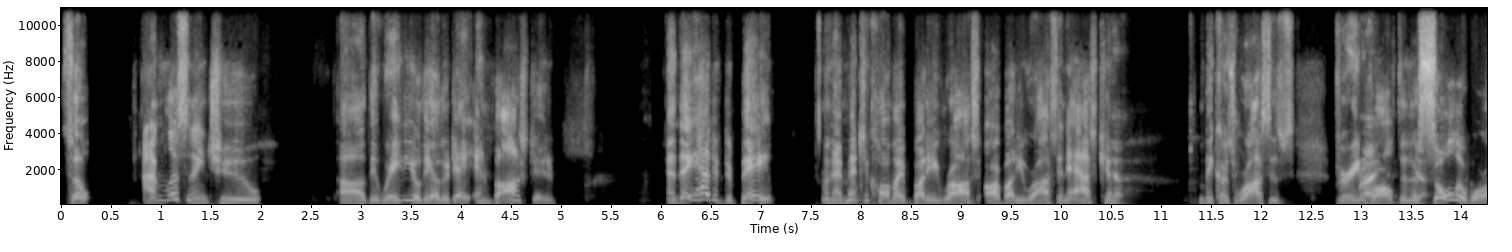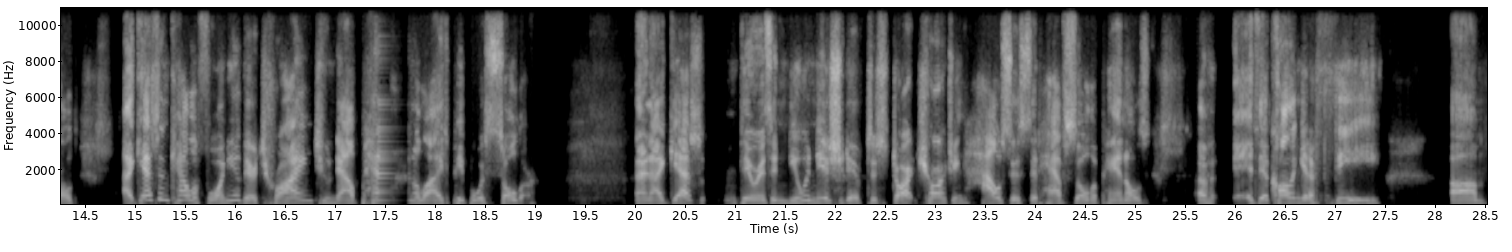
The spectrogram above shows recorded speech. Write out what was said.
So I'm listening to uh, the radio the other day in Boston, and they had a debate. And I meant to call my buddy Ross, our buddy Ross, and ask him yeah, because Ross is very Right, involved in the yeah. solar world. I guess in California, they're trying to now penalize people with solar. And I guess there is a new initiative to start charging houses that have solar panels. Uh, they're calling it a fee, um,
